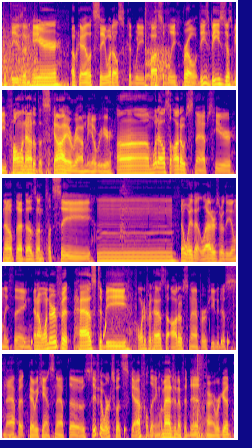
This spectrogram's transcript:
Put these in here. Okay, let's see. What else could we possibly... Bro, these bees just be falling out of the sky around me over here. Um, what else auto snaps here? Nope, that doesn't. Let's see. Mm, no way that ladders are the only thing. And I wonder if it has to be... I wonder if it has to auto snap or if you could just snap it. Okay, we can't snap those. See if it works with scaffolding. Imagine if it did. All right, we're good.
